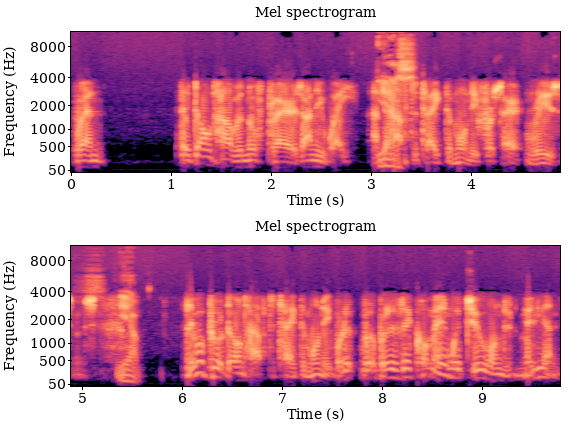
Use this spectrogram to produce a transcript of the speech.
when they don't have enough players anyway, and Yes. they have to take the money for certain reasons. Yeah. Liverpool don't have to take the money, but, but but if they come in with two hundred million,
